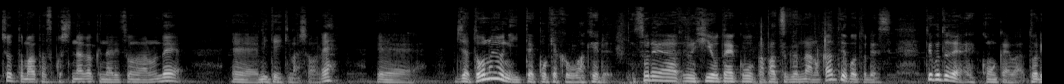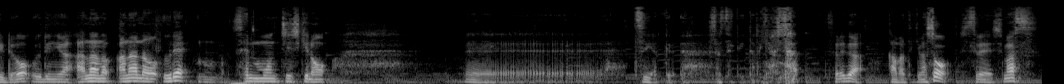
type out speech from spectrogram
ちょっとまた少し長くなりそうなので、えー、見ていきましょうね。えー、じゃあどのように一体顧客を分ける？それが費用対効果抜群なのかということです。ということで、今回はドリルを売るには穴の、穴の売れ、専門知識の、えー、通訳させていただきました。それでは頑張っていきましょう。失礼します。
